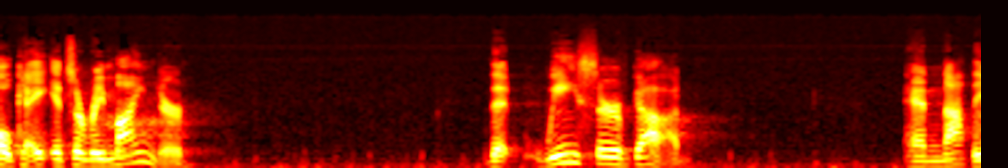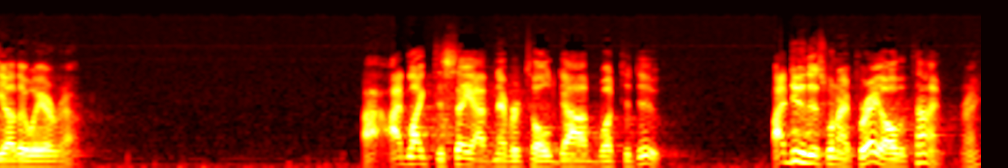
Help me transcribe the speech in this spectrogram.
okay, it's a reminder that we serve God and not the other way around. I'd like to say I've never told God what to do. I do this when I pray all the time, right?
